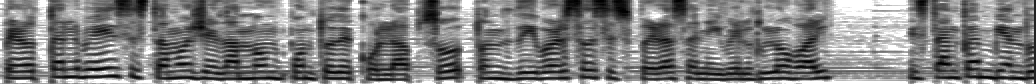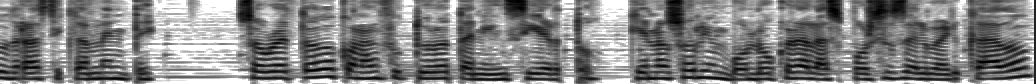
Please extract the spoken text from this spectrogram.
pero tal vez estamos llegando a un punto de colapso donde diversas esferas a nivel global están cambiando drásticamente, sobre todo con un futuro tan incierto, que no solo involucra a las fuerzas del mercado,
